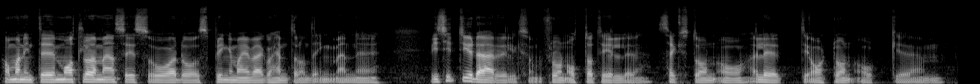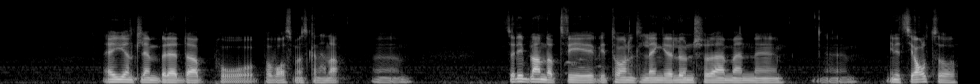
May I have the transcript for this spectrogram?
har man inte matlåda med sig så då springer man iväg och hämtar någonting, men uh, vi sitter ju där liksom från 8 till eh, 16, och, eller till 18 och um, är ju egentligen beredda på, på vad som helst kan hända. Um, så det är ibland att vi, vi tar en lite längre lunch och där, men uh, initialt så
